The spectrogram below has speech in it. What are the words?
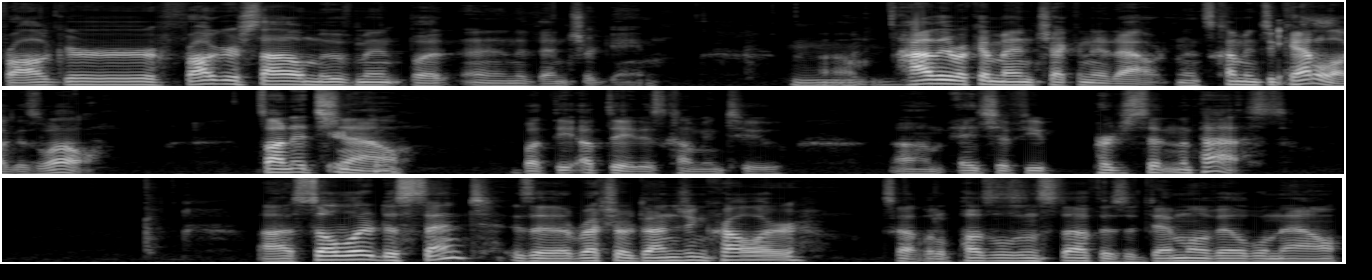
Frogger Frogger style movement, but an adventure game. Mm. Um, highly recommend checking it out, and it's coming to yes. catalog as well. It's on itch Very now. Cool but the update is coming to um, itch if you purchased it in the past. Uh, Solar Descent is a retro dungeon crawler. It's got little puzzles and stuff. There's a demo available now.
